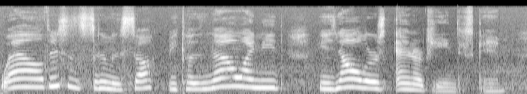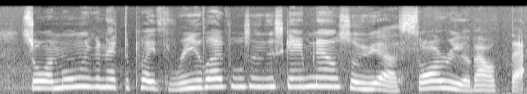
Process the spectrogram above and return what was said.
Well, this is gonna suck because now I need because now there's energy in this game. So I'm only gonna have to play three levels in this game now. So yeah, sorry about that.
